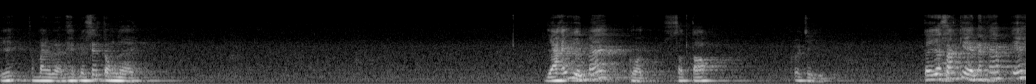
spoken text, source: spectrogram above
เอ๊ะทำไมเหมือนเห็นเป็นเส้นตรงเลย อยากให้หยุดไหมกด stop ก็จะหยุด แต่จะสังเกตนะครับ เอ๊ะ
